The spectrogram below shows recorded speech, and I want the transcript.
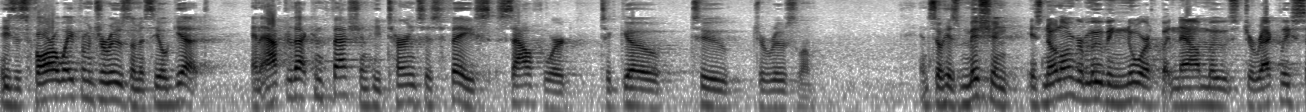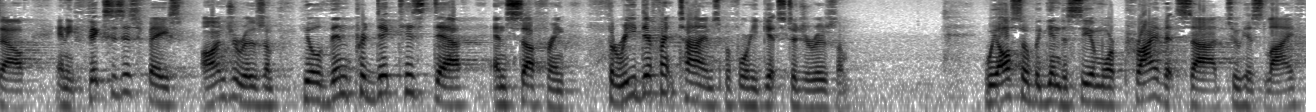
He's as far away from Jerusalem as he'll get. And after that confession, he turns his face southward to go to Jerusalem. And so his mission is no longer moving north, but now moves directly south, and he fixes his face on Jerusalem. He'll then predict his death and suffering three different times before he gets to Jerusalem. We also begin to see a more private side to his life.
